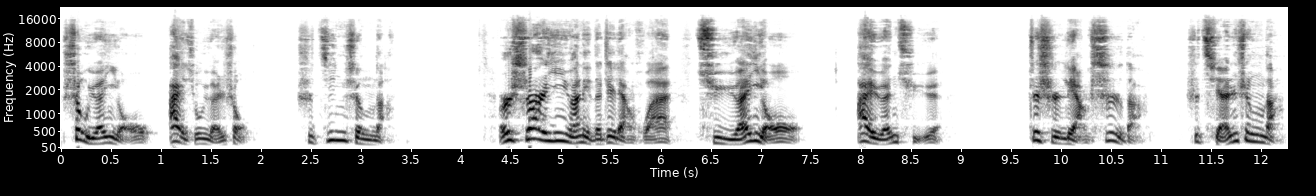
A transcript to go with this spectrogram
受缘有，爱求缘受，是今生的；而十二因缘里的这两环取缘有，爱缘取，这是两世的，是前生的。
